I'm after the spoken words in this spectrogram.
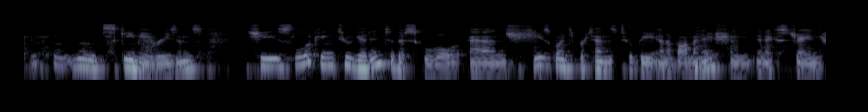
mm, schemy reasons. She's looking to get into the school, and she's going to pretend to be an abomination in exchange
